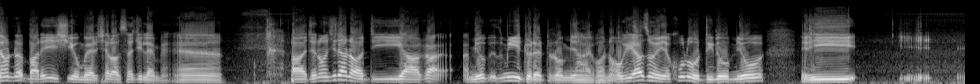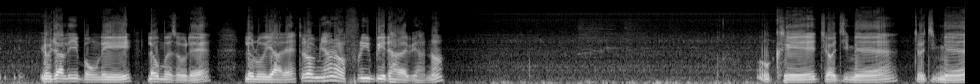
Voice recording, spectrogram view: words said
နောက်တော့ဗာလေးရှိအောင်ပဲတစ်ချက်တော့ဆက်ကြည့်လိုက်မယ်အဲအာကျွန်တော်ကြည့်တော့ဒီဟာကအမျိုးသမီးတွေအတွက်တော်တော်များတယ်ပေါ့နော်โอเคအဲဆိုရင်အခုလိုဒီလိုမျိုးဒီယောက်ျားလေးပုံလေးလုပ်မယ်ဆိုလဲလုပ်လို့ရတယ်တော်တော်များတော့ free ပေးထားတယ်ဗျာနော်โอเคကြော်ကြည့်မယ်ကြော်ကြည့်မယ်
